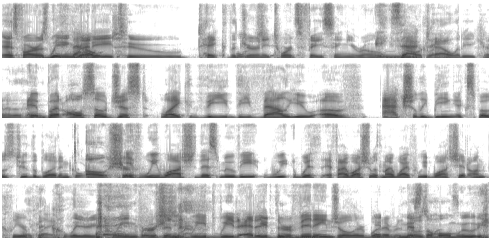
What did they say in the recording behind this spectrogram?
as far as being ready to take the journey towards facing your own Exactly. mortality, kind of eh, thing. it, but also just like the the value of actually being exposed to the blood and gore. Oh, sure. If we watched this movie, we with if I watched it with my wife, we'd watch it on clear like play. a clear, clean version. we'd we'd edit You'd- through VidAngel or whatever. miss the whole movie.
